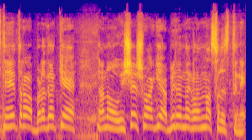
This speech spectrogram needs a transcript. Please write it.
ಸ್ನೇಹಿತರ ಬಳಗಕ್ಕೆ ನಾನು ವಿಶೇಷವಾಗಿ ಅಭಿನಂದನೆಗಳನ್ನು ಸಲ್ಲಿಸ್ತೀನಿ.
